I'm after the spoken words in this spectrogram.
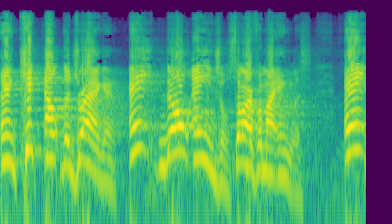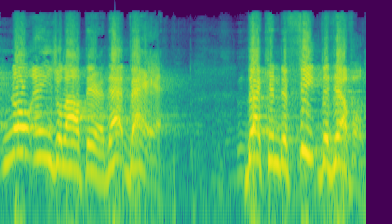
and kicked out the dragon. Ain't no angel, sorry for my English, ain't no angel out there that bad that can defeat the devil.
